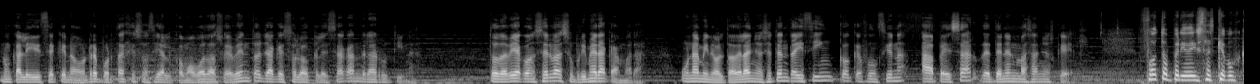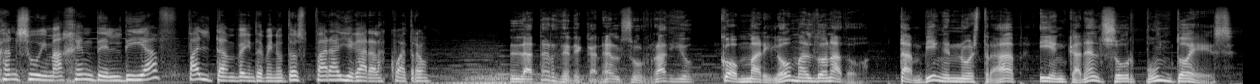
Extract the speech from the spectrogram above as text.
Nunca le dice que no a un reportaje social como bodas o eventos, ya que es lo que le sacan de la rutina. Todavía conserva su primera cámara, una Minolta del año 75 que funciona a pesar de tener más años que él. Fotoperiodistas que buscan su imagen del día. Faltan 20 minutos para llegar a las 4. La tarde de Canal Sur Radio con Mariló Maldonado. También en nuestra app y en canalsur.es.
